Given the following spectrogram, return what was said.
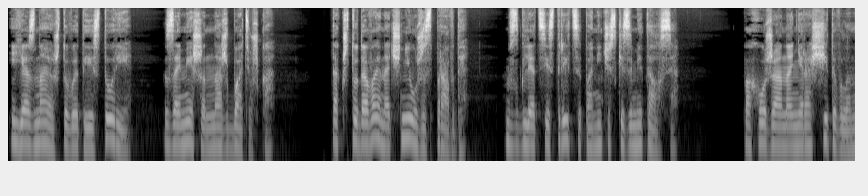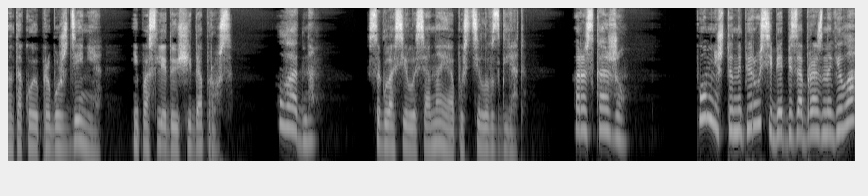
И я знаю, что в этой истории замешан наш батюшка. Так что давай начни уже с правды. Взгляд сестрицы панически заметался. Похоже, она не рассчитывала на такое пробуждение и последующий допрос. «Ладно», Согласилась она и опустила взгляд. «Расскажу. Помнишь, ты на перу себя безобразно вела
